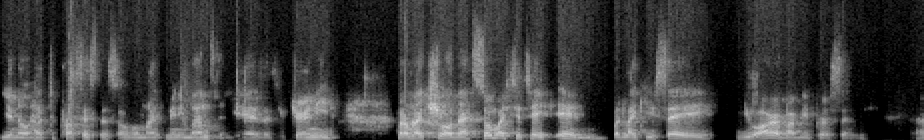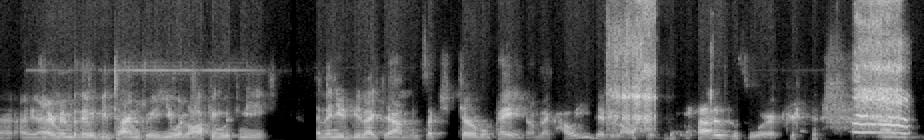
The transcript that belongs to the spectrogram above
you know had to process this over my, many months and years as you've journeyed. But I'm like, sure, that's so much to take in. But like you say, you are a bubbly person. Uh, I mean, I remember there would be times where you were laughing with me, and then you'd be like, "Yeah, I'm in such terrible pain." I'm like, "How are you there laughing? how does this work?" um,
